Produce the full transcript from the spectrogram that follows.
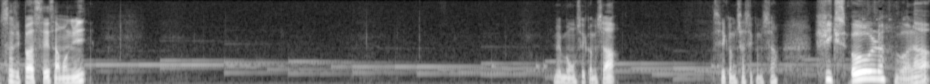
Ça j'ai pas assez, ça m'ennuie. Mais bon, c'est comme ça. C'est comme ça, c'est comme ça. Fix all, voilà.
